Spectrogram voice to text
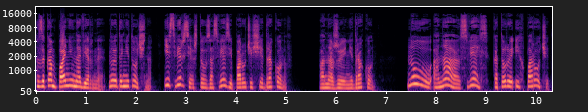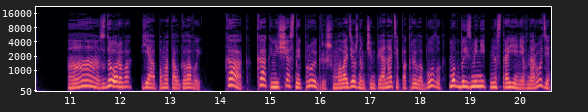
За компанию, наверное, но это не точно. Есть версия, что за связи, поручащие драконов. Она же не дракон. Ну, она — связь, которая их порочит. А, здорово, я помотал головой. Как, как несчастный проигрыш в молодежном чемпионате по крылоболу мог бы изменить настроение в народе,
